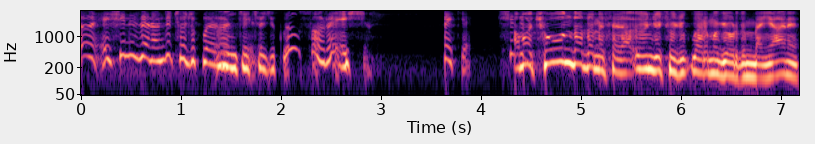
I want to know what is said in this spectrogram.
Ö- Eşinizden önce çocuklarınız Önce gelir. çocuklarım sonra eşim. Peki. Şimdi Ama çoğunda da mesela önce çocuklarımı gördüm ben. Yani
